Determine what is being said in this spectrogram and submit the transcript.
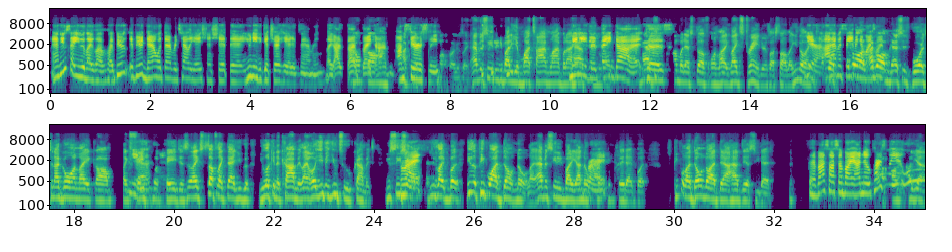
And if you say you like love, if you're if you're down with that retaliation shit, then you need to get your head examined. Like I, I like um, I'm, I'm seriously. Like I haven't seen anybody in my timeline, but I me neither. Thank like, God, because some of that stuff on like like strangers. I saw like you know like yeah, I, go, I haven't seen. I go, on, I go on message boards and I go on like um like yeah. Facebook pages, like stuff like that. You you look in the comment, like or even YouTube comments. You see, right? He's like, but these are people I don't know. Like I haven't seen anybody I know right. say that, but people I don't know, I doubt how dare see that. If I saw somebody I knew personally, uh, uh, yeah,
